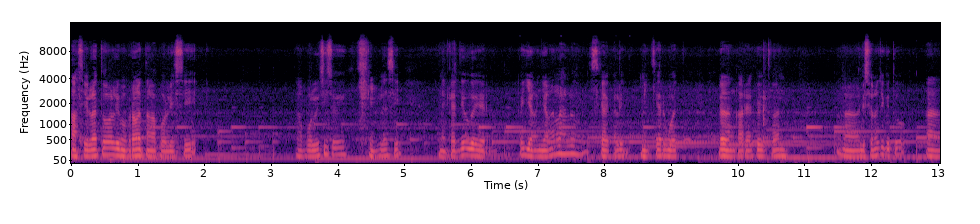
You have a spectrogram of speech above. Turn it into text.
hasilnya tuh lima orang ditangkap polisi. Nggak polisi cuy. Gila sih. Nekat juga ya. Tapi jangan-jangan lah lo sekali-kali mikir buat datang ke area 51 uh, nah, di sana juga tuh uh,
